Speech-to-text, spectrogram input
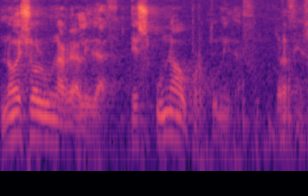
no es solo una realidad, es una oportunidad. Gracias.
